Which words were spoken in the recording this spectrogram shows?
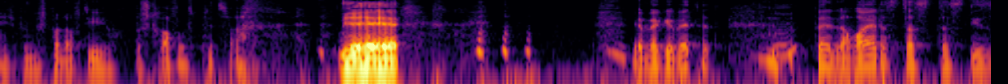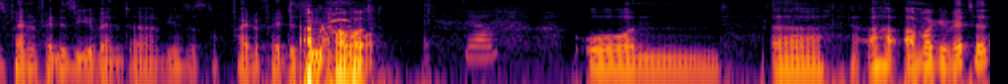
Ich bin gespannt auf die Bestrafungspizza. Yeah. Wir haben ja gewettet. Mhm. Denn Da war ja das, das, das, dieses Final Fantasy Event. Äh, wie heißt es noch? Final Fantasy Uncovered. Ja. Und äh, haben wir gewettet.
